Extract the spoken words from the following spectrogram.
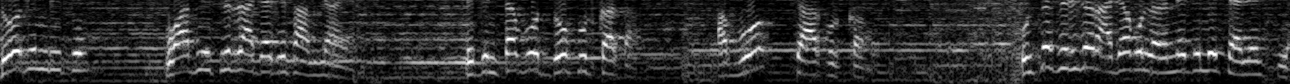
दो दिन बीते, वो आदमी फिर राजा के सामने आया। लेकिन तब वो दो फुट का था, अब वो चार फुट का उसने फिर से राजा को लड़ने के लिए चैलेंज किया।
